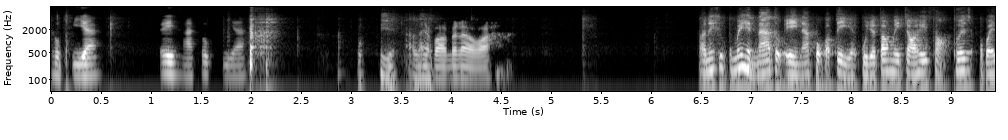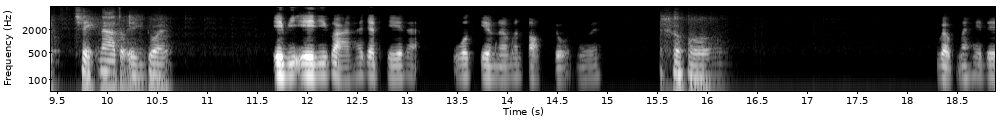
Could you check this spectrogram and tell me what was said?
โทเปียเอ้ยฮาร์ทโทเปียโอเคอะไรไอปอนไปไหนวะตอนนี้คือกูไม่เห็นหน้าตัวเองนะ ปกติอะกูจะต้องมีจอที่สองเพื่อเอาไว้เช็คหน้าตัวเองด้วย ABA ดีกว่าถ้าจะเทสอะกูว่าเกมนั้นมันตอบโจทย์นะเว้ยแบบไม่ให้ได้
